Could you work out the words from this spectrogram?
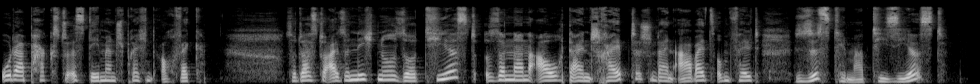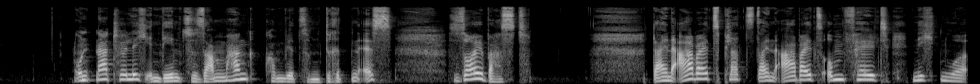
oder packst du es dementsprechend auch weg? sodass du also nicht nur sortierst, sondern auch deinen Schreibtisch und dein Arbeitsumfeld systematisierst. Und natürlich in dem Zusammenhang, kommen wir zum dritten S, säuberst. Dein Arbeitsplatz, dein Arbeitsumfeld nicht nur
